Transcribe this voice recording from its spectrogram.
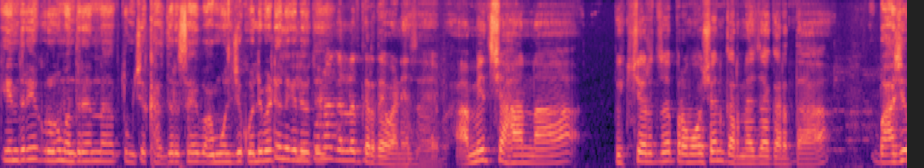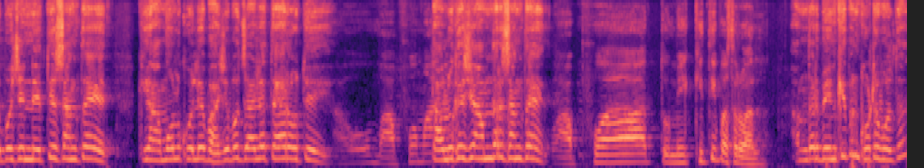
केंद्रीय गृहमंत्र्यांना तुमचे खासदार साहेब अमोलजी कोल्हे भेटायला गेले होते. गल्लत करताय वाणे साहेब. अमित शहांना पिक्चरचं प्रमोशन करण्याच्या करता भाजपचे नेते सांगतायत की अमोल कोल्हे भाजपत जायला तयार होते. अहो, अफवा मा- तालुक्याचे आमदार सांगतायत. अफवा तुम्ही किती पसरवाल? आमदार बेनके पण खोटं बोलतात?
